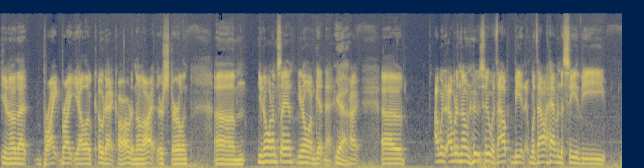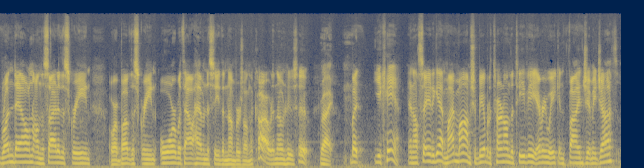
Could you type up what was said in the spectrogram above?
you know, that bright, bright yellow Kodak car. I would have known, all right, there's Sterling. Um, you know what I'm saying? You know what I'm getting at? Yeah. All right. Uh, I would I would have known who's who without being without having to see the rundown on the side of the screen or above the screen or without having to see the numbers on the car. I would have known who's who. Right. But you can't. And I'll say it again. My mom should be able to turn on the TV every week and find Jimmie Johnson,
